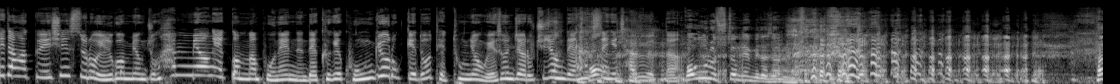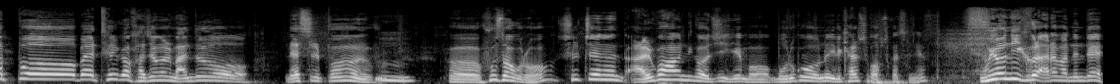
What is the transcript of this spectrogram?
해당 학교에 실수로 7명 중한 명의 것만 보냈는데 그게 공교롭게도 대통령 외손자로 추정되는 학생의 자료였다. 뻥으로 추정됩니다, 저는. 합법의 틀과 과정을 만들어 냈을 뿐, 음. 어, 후속으로 실제는 알고 한 거지 이게 뭐 모르고는 이렇게 할 수가 없을 것 같은데요. 우연히 그걸 알아봤는데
